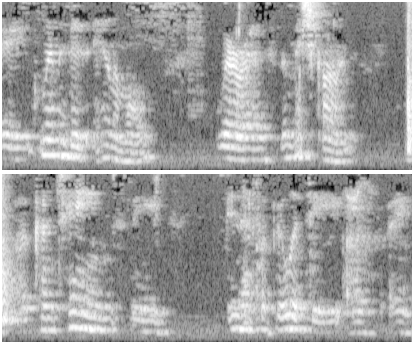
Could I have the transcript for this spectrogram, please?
a limited animal, whereas the Mishkan uh, contains the ineffability of a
